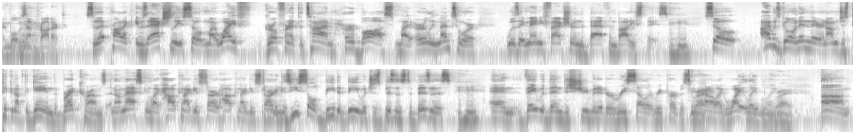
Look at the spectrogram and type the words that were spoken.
And what was that product? So that product, it was actually so my wife, girlfriend at the time, her boss, my early mentor, was a manufacturer in the bath and body space. Mm-hmm. So I was going in there and I'm just picking up the game, the breadcrumbs, and I'm asking like, how can I get started? How can I get started? Mm-hmm. Because he sold B two B, which is business to business, mm-hmm. and they would then distribute it or resell it, repurpose it, Right. kind of like white labeling. Right. Um,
